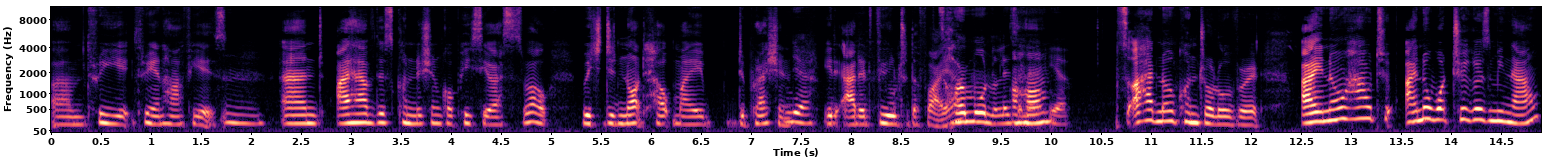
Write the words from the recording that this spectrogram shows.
um three three and a half years, Mm. and I have this condition called PCOS as well, which did not help my depression. yeah, It added fuel to the fire. it's hormonal, isn't Uh-huh. it? Yeah. so I had no control over it. I know how to. I know what triggers me now,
